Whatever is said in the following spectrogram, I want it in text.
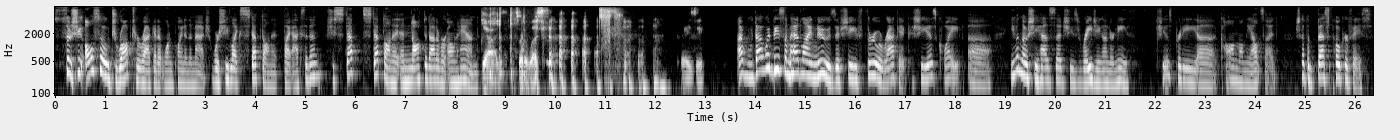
So she also dropped her racket at one point in the match where she like stepped on it by accident. She stepped stepped on it and knocked it out of her own hand. Yeah, yeah that's what it was. Crazy. I, that would be some headline news if she threw a racket because she is quite uh, even though she has said she's raging underneath, she is pretty uh, calm on the outside. She's got the best poker face,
